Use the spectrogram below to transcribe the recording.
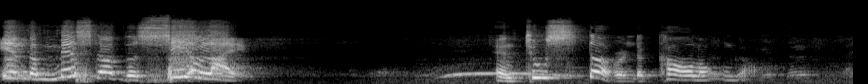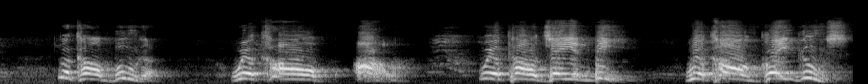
in the midst of the sea of life and too stubborn to call on God. We'll call Buddha. We'll call Allah. We'll call J and B. We'll call Grey Goose.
